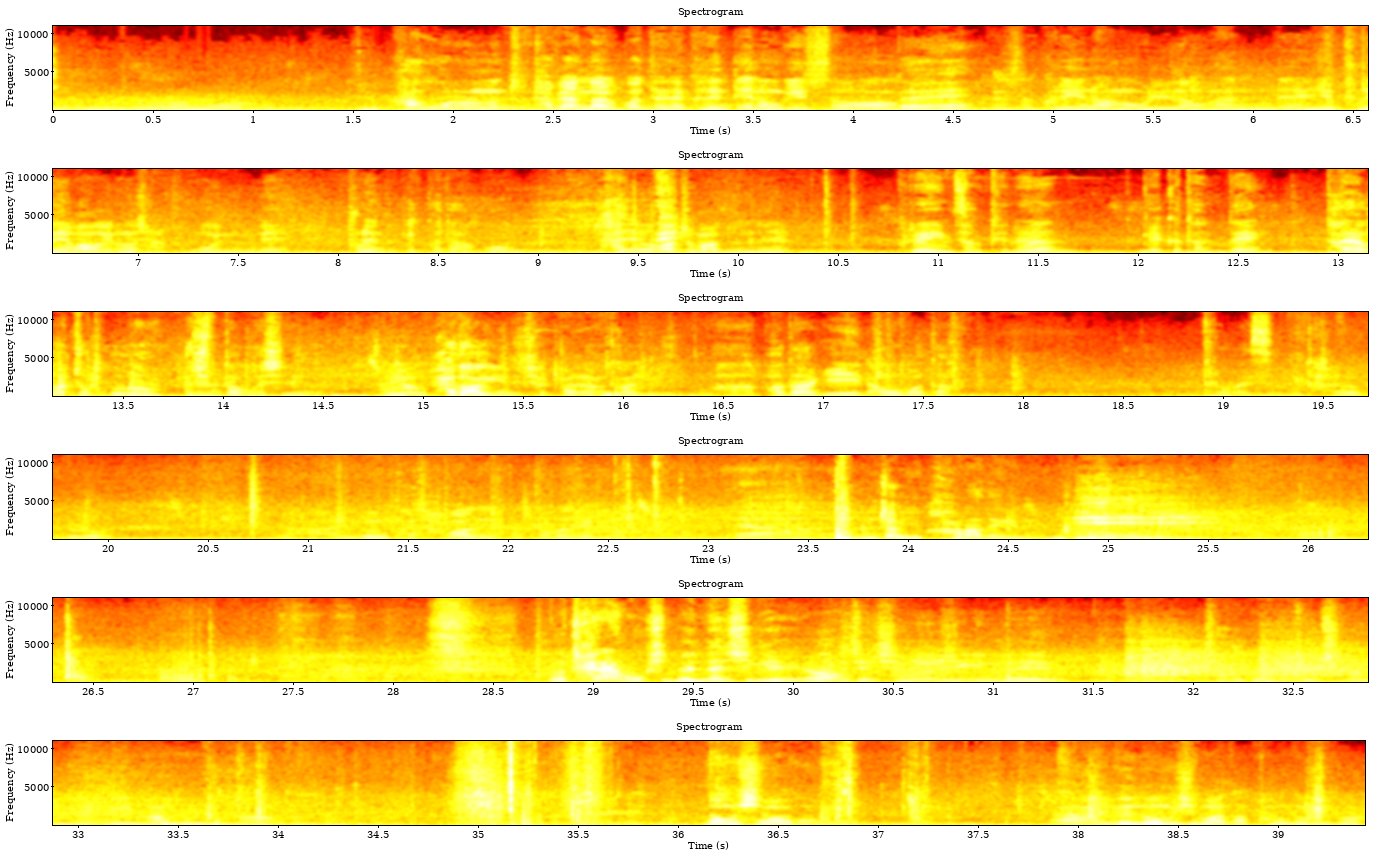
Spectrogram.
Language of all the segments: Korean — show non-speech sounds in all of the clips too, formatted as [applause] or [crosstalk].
카고로는 좀 답이 안 나올 것 같아요. 크레인 떼놓은 게 있어. 네. 그래서 크레인을 한번 올리려고 하는데 얘 프레임하고 이런 거 잘 보고 있는데 프레임도 깨끗하고 타이어가 좀 안 좋네. 프레임 상태는 깨끗한데 타이어가 조금 아쉽다고 하시네요. 타이어가 바닥이 이제 철판이 안 까지고 아, 바닥이 나무 바닥 들어가 있습니다. 타이어 별로. 야 이건 다 잡아야 되겠다 떨어지는 거. 야, 진짜 이거 갈아야 되겠네. 그럼 차량 혹시 몇 년식이에요? 2010년식인데 차가 그렇게 좋지가 않네. 깜빡 너무 심하다. 이거. 아 이건 너무 심하다. 방금 이거.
